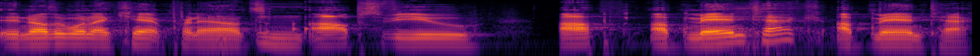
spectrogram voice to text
another one I can't pronounce, OpsView, Op Opmantek, Opmantek.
